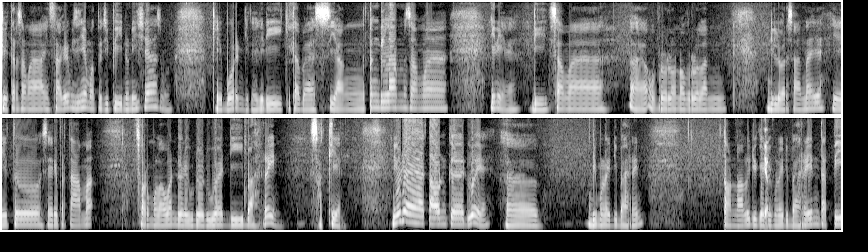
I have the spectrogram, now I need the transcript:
Twitter sama Instagram isinya MotoGP Indonesia semua. Kayak boring gitu jadi kita bahas yang tenggelam sama ini ya di sama uh, obrolan-obrolan di luar sana ya yaitu seri pertama Formula One 2022 di Bahrain Sakir. Ini udah tahun kedua ya uh, dimulai di Bahrain tahun lalu juga yep. dimulai di Bahrain tapi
